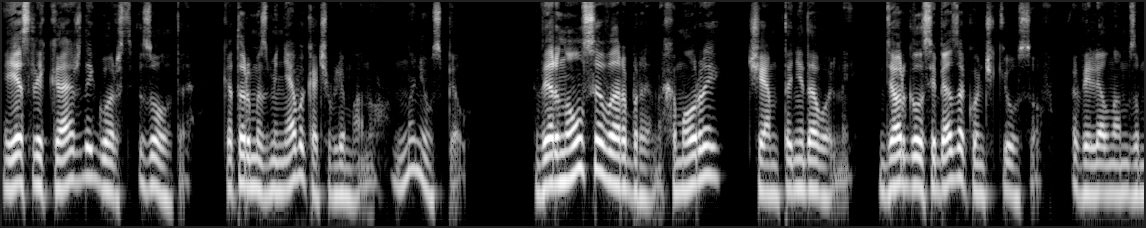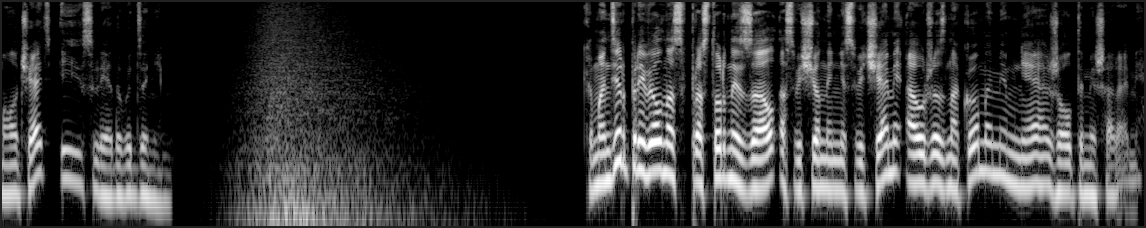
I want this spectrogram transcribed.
если каждый горсть золота, которым из меня выкачивали ману, но не успел. Вернулся Варбрен, хмурый, чем-то недовольный. Дергал себя за кончики усов. Велел нам замолчать и следовать за ним. Командир привел нас в просторный зал, освещенный не свечами, а уже знакомыми мне желтыми шарами.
